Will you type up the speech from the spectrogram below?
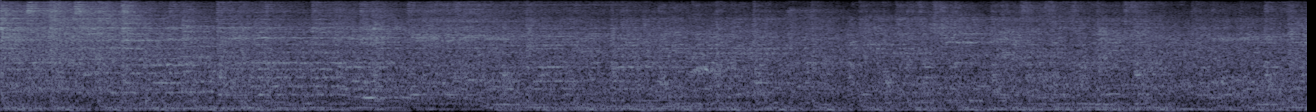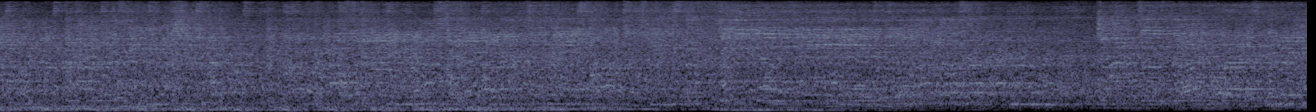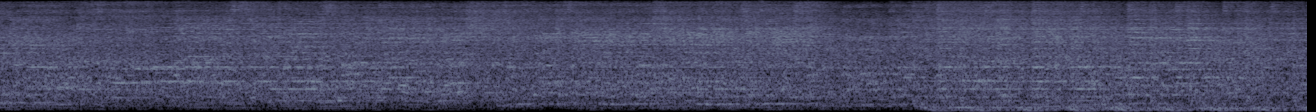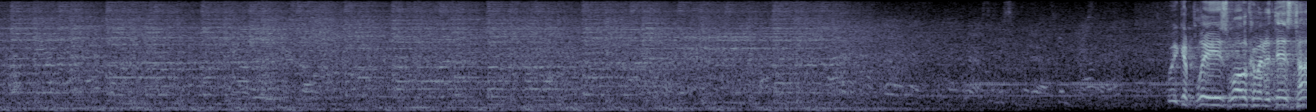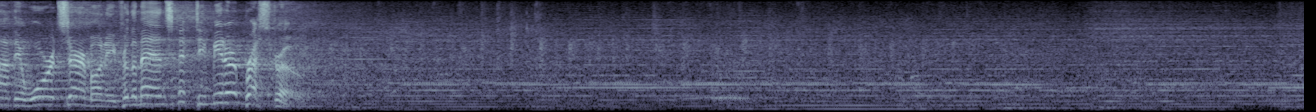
We could please welcome at this time the award ceremony for the men's 50 meter breaststroke.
